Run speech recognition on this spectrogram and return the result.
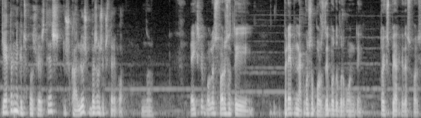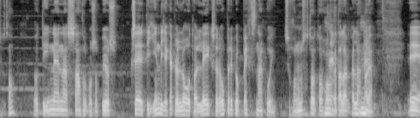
Και έπαιρνε και τους ποδοσφαιριστές, τους καλούς που παίζανε στο εξωτερικό. Ναι. Έχεις πει πολλές φορές ότι πρέπει να ακούσει οπωσδήποτε τον προπονητή. Το έχεις πει αρκετές φορές αυτό. ότι είναι ένας άνθρωπος ο οποίος ξέρει τι γίνεται, για κάποιο λόγο το λέει, ξέρω εγώ, πρέπει ο παίχτη να ακούει. Συμφωνούμε σε αυτό, το έχω Ναι. καταλάβει καλά. Ναι. Ωραία. Ε,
